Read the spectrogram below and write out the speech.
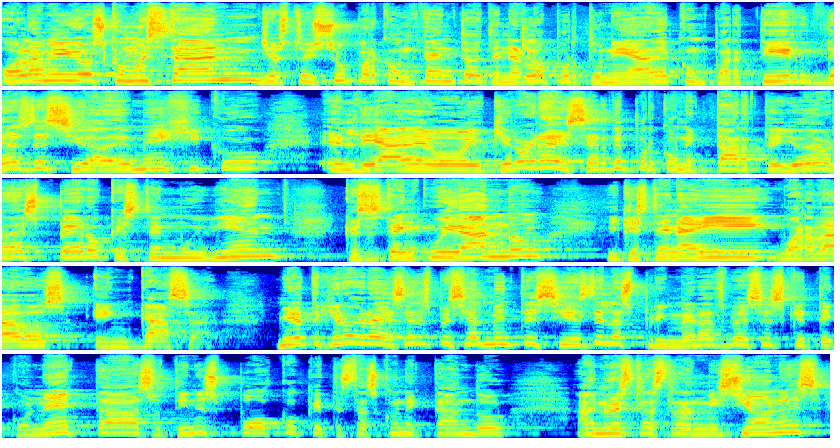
Hola amigos, ¿cómo están? Yo estoy súper contento de tener la oportunidad de compartir desde Ciudad de México el día de hoy. Quiero agradecerte por conectarte. Yo de verdad espero que estén muy bien, que se estén cuidando y que estén ahí guardados en casa. Mira, te quiero agradecer especialmente si es de las primeras veces que te conectas o tienes poco que te estás conectando a nuestras transmisiones.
